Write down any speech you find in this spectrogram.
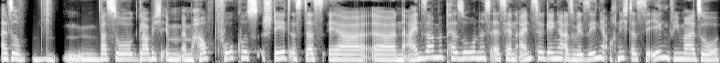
also was so, glaube ich, im, im Hauptfokus steht, ist, dass er äh, eine einsame Person ist. Er ist ja ein Einzelgänger. Also wir sehen ja auch nicht, dass er irgendwie mal so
